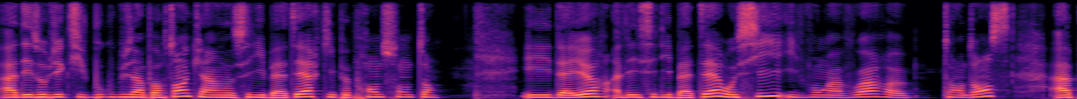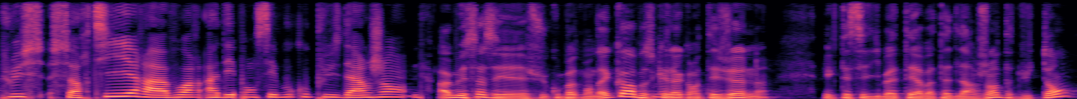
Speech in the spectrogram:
a des objectifs beaucoup plus importants qu'un célibataire qui peut prendre son temps. Et d'ailleurs, les célibataires aussi, ils vont avoir euh, tendance à plus sortir, à avoir à dépenser beaucoup plus d'argent Ah, mais ça, c'est, je suis complètement d'accord, parce que Ouais. là, quand t'es jeune et que t'es célibataire, bah, t'as de l'argent, t'as du temps,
